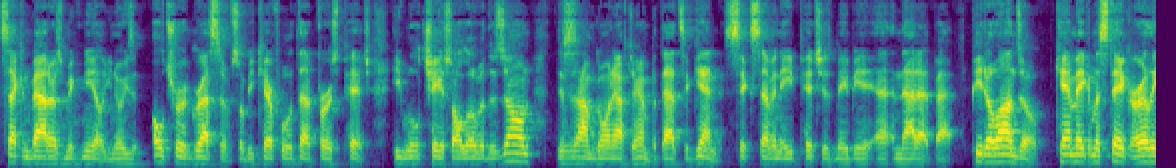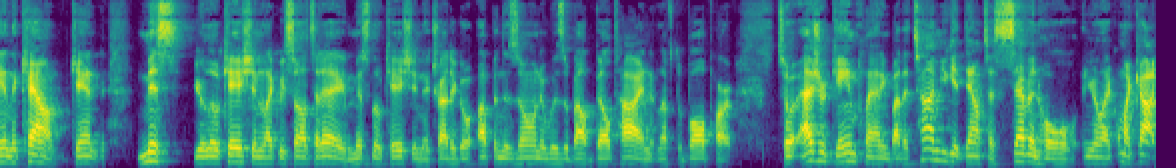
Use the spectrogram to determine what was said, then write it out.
Second batter is McNeil. You know, he's ultra aggressive, so be careful with that first pitch. He will chase all over the zone. This is how I'm going after him. But that's again six, seven, eight pitches maybe in that at bat. Pete Alonso can't make a mistake early in the count. Can't miss your location like we saw today. Miss location. They tried to go up in the zone. It was about belt high and it left the ballpark. So as you're game planning, by the time you get down to seven hole and you're like, oh my God,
